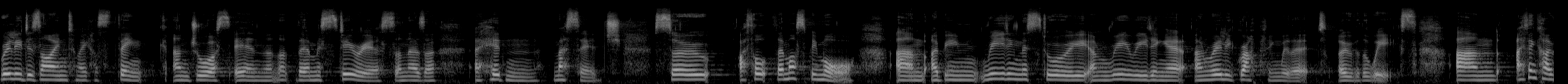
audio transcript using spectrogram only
really designed to make us think and draw us in, and that they're mysterious and there's a, a hidden message. So I thought there must be more. And I've been reading this story and rereading it and really grappling with it over the weeks. And I think I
